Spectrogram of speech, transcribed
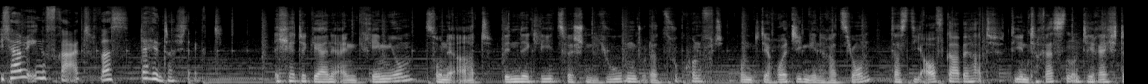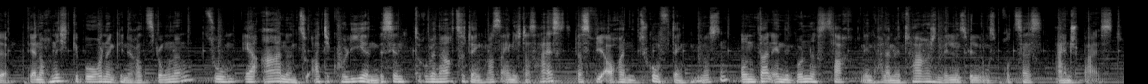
Ich habe ihn gefragt, was dahinter steckt. Ich hätte gerne ein Gremium, so eine Art Bindeglied zwischen Jugend oder Zukunft und der heutigen Generation, das die Aufgabe hat, die Interessen und die Rechte der noch nicht geborenen Generationen zu erahnen, zu artikulieren, ein bisschen darüber nachzudenken, was eigentlich das heißt, dass wir auch an die Zukunft denken müssen und dann in den Bundestag, in den parlamentarischen Willensbildungsprozess einspeist.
